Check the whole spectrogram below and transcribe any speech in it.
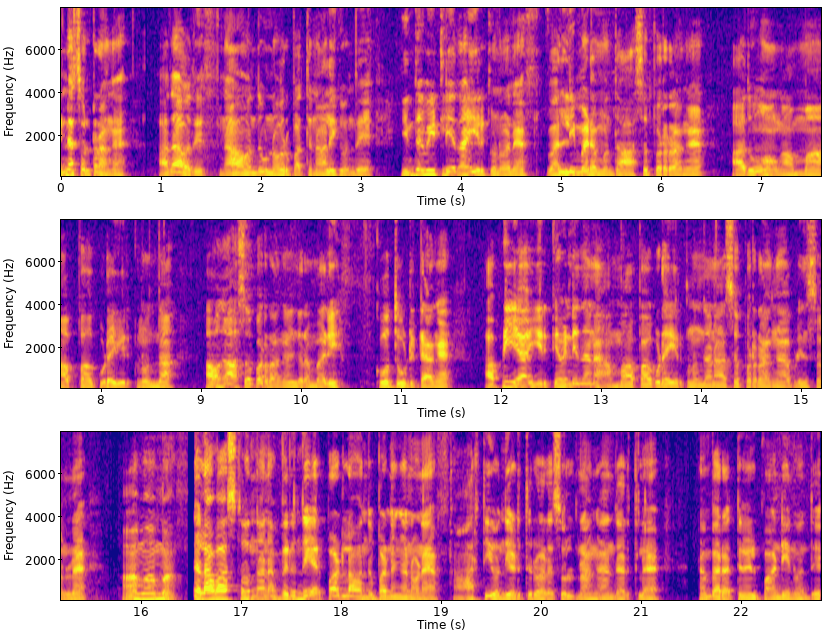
என்ன சொல்கிறாங்க அதாவது நான் வந்து இன்னும் ஒரு பத்து நாளைக்கு வந்து இந்த வீட்லேயே தான் இருக்கணும்னு வள்ளி மேடம் வந்து ஆசைப்பட்றாங்க. அதுவும் அவங்க அம்மா அப்பா கூட இருக்கணும் தான். அவங்க ஆசைப்பட்றாங்கங்கிற மாதிரி கோத்து விட்டுட்டாங்க. அப்படியா? இருக்க வேண்டியதானே அம்மா அப்பா கூட இருக்கணும் தானே ஆசைப்பட்றாங்க அப்படின்னு சொன்னேன் ஆமாம் ஆமாம் இதெல்லாம் வாஸ்தவம் தானே. விருந்து ஏற்பாடெலாம் வந்து பண்ணுங்கன்னொன்னே ஆர்த்தி வந்து எடுத்துகிட்டு வர சொல்கிறாங்க அந்த இடத்துல. நம்ம ரத்னில் பாண்டியன் வந்து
